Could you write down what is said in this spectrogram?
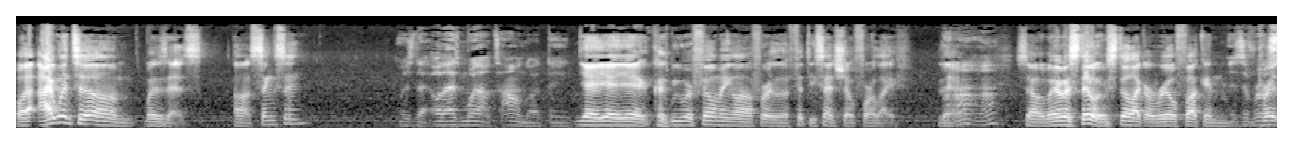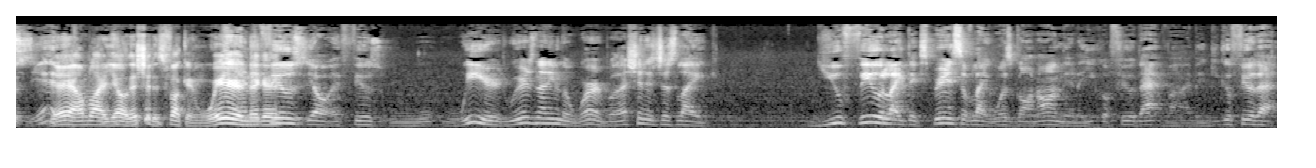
Well, I went to um, what is that? Uh, Sing Sing. what's that? Oh, that's more downtown though. I think. Yeah, yeah, yeah. Because we were filming uh, for the Fifty Cent show for life there. Uh-huh. So but it was still it was still like a real fucking. It's a real- pris- yeah, yeah, I'm like, yo, this shit is fucking weird, and nigga. it feels, yo, it feels w- weird. Weird's not even the word, bro. That shit is just like you feel like the experience of like what's going on there. Like you could feel that vibe. Like, you could feel that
